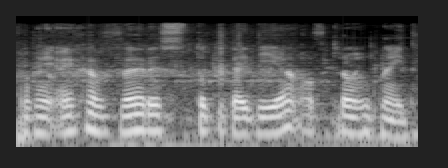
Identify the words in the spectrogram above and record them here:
Okay, I have very stupid idea of throwing nade.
